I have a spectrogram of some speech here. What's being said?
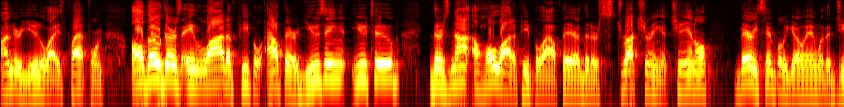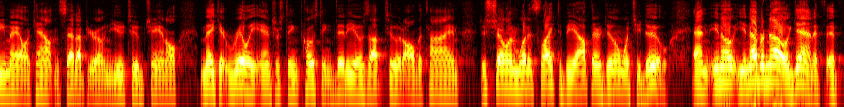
underutilized platform. Although there's a lot of people out there using YouTube, there's not a whole lot of people out there that are structuring a channel very simple to go in with a Gmail account and set up your own YouTube channel. Make it really interesting, posting videos up to it all the time, just showing what it's like to be out there doing what you do. And you know, you never know. Again, if, if,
